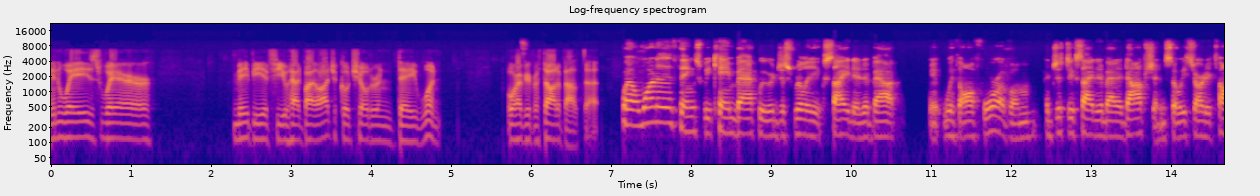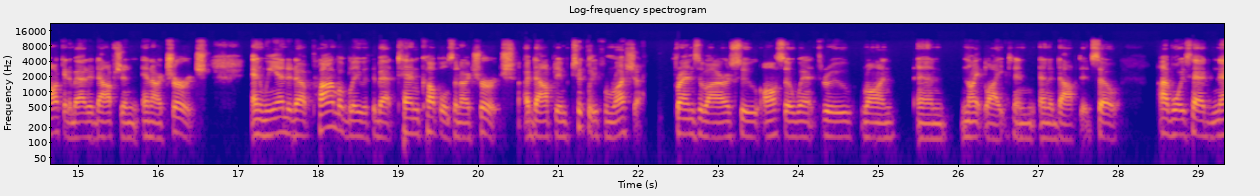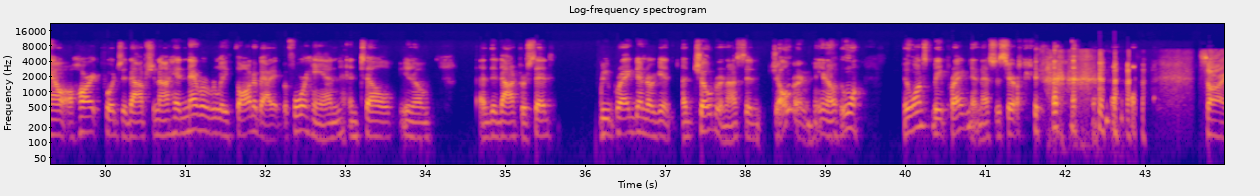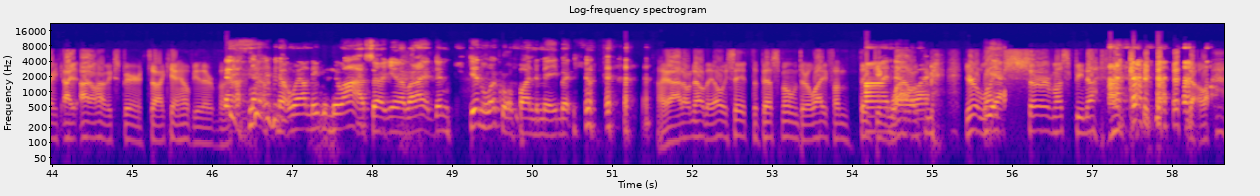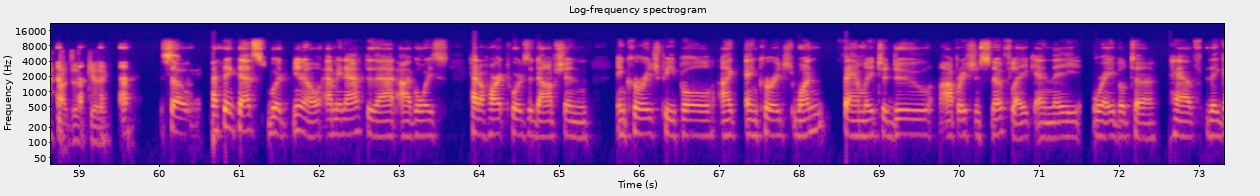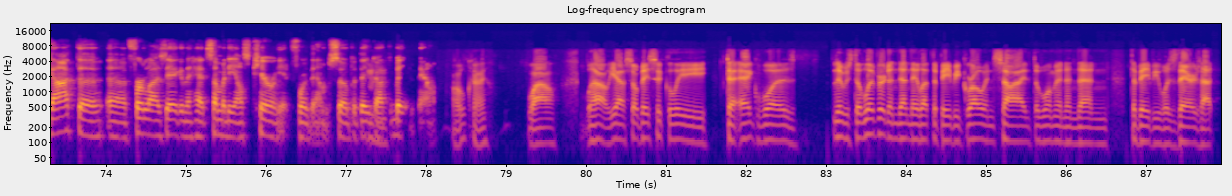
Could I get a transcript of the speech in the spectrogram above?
In ways where maybe if you had biological children, they wouldn't. Or have you ever thought about that? Well, one of the things we came back, we were just really excited about it with all four of them, just excited about adoption. So we started talking about adoption in our church. And we ended up probably with about 10 couples in our church adopting, particularly from Russia, friends of ours who also went through Ron and Nightlight and, and adopted. So I've always had now a heart towards adoption. I had never really thought about it beforehand until, you know, uh, the doctor said, be pregnant or get uh, children. I said, children, you know, who, who wants to be pregnant necessarily? Sorry, I, I don't have experience, so I can't help you there. But no, no, well, neither do I. So you know, but I didn't didn't look real fun to me. But I, I don't know. They always say it's the best moment of their life. I'm thinking, know, wow, I- your life Yeah. sure must be not. no, I'm just kidding. so I think that's what you know. I mean, after that, I've always had a heart towards adoption. Encourage people. I encouraged one family to do Operation Snowflake, and they were able to have. They got the uh, fertilized egg, and they had somebody else carry it for them. So, but they've got the baby now. Okay. Wow. Wow. Yeah. So basically, the egg was it was delivered, and then they let the baby grow inside the woman, and then the baby was theirs. That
